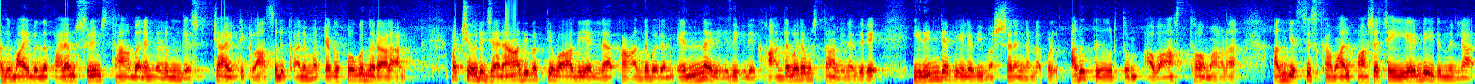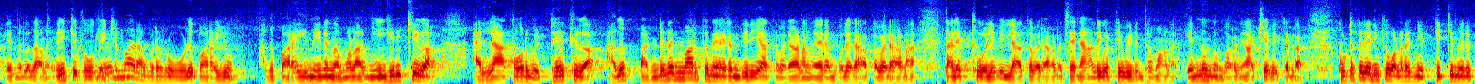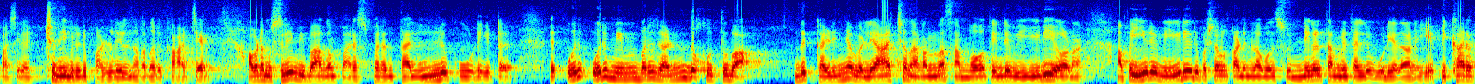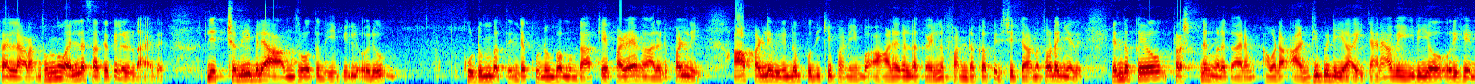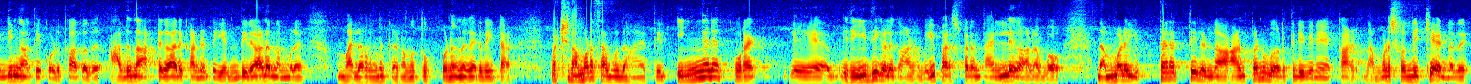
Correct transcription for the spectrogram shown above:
അതുമായി ബന്ധ പല മുസ്ലിം സ്ഥാപനങ്ങളിലും ഗസ്റ്റായിട്ട് ക്ലാസ് എടുക്കാനും മറ്റൊക്കെ പോകുന്ന ഒരാളാണ്. പക്ഷെ ഒരു ജനാധിപത്യവാദിയല്ല കാന്തപുരം എന്ന രീതിയിൽ കാന്തപുരം ഉസ്താദിനെതിരെ ഇതിന്റെ പേരിലെ വിമർശനം കണ്ടപ്പോൾ അത് തീർത്തും അവാസ്തവമാണ്. അത് ജസ്റ്റിസ് കമാൽ പാഷ ചെയ്യേണ്ടിയിരുന്നില്ല എന്നുള്ളതാണ് എനിക്ക് തോന്നിയിട്ടുള്ളത്. അവരുടെ റോൾ പറയും. അത് പറയുന്നതിനെ നമ്മൾ അംഗീകരിക്കുക അല്ലാത്തവർ വിട്ടേക്കുക. അത് പണ്ഡിതന്മാർക്ക് നേരം തിരിയാത്തവരാണ് നേരം പുലരാത്തവരാണ് തലക്ക് വെളിവില്ലാത്തവരാണ് ജനാധിപത്യ വിരുദ്ധമാണ് എന്നൊന്നും പറഞ്ഞ് ആക്ഷേപിക്കേണ്ട. കൂട്ടത്തിൽ എനിക്ക് വളരെ ഞെട്ടിക്കുന്ന ഒരു കാഴ്ച ലക്ഷദ്വീപിൽ ഒരു പള്ളിയിൽ നടന്നൊരു കാഴ്ചയാണ്. അവിടെ മുസ്ലിം വിഭാഗം പരസ്പരം തല്ലുകൂടിയിട്ട് ഒരു ഒരു മെമ്പർ രണ്ട് ഹുത്തുബ ഇത് കഴിഞ്ഞ വെള്ളിയാഴ്ച നടന്ന സംഭവത്തിന്റെ വീഡിയോ ആണ്. അപ്പോൾ ഈ ഒരു വീഡിയോ ഒരു പക്ഷേ കണ്ടിട്ടുണ്ടാകുമ്പോൾ സുന്നികൾ തമ്മിൽ തല്ലുകൂടിയതാണ്. എപ്പിക്കാരെ തല്ലാണ്. ഇതൊന്നും അല്ല സത്യത്തിൽ ഉണ്ടായത്. ലക്ഷദ്വീപിലെ ആന്ധ്രോത്ത് ദ്വീപിൽ ഒരു കുടുംബത്തിന്റെ കുടുംബമുണ്ടാക്കിയ പഴയകാല ഒരു പള്ളി. ആ പള്ളി വീണ്ടും പുതുക്കി പണിയുമ്പോൾ ആളുകളുടെ കയ്യിൽ നിന്ന് ഫണ്ടൊക്കെ പിരിച്ചിട്ടാണ് തുടങ്ങിയത്. എന്തൊക്കെയോ പ്രശ്നങ്ങൾ കാരണം അവിടെ അടിപിടിയായി. ഞാൻ ആ വീഡിയോ ഒരു ഹെഡിങ് ആക്കി കൊടുക്കാത്തത് അത് നാട്ടുകാർ കണ്ടിട്ട് എന്തിനാണ് നമ്മൾ മലർന്ന് കിടന്ന് തുപ്പണെന്ന് കരുതിയിട്ടാണ്. പക്ഷെ നമ്മുടെ സമുദായത്തിൽ ഇങ്ങനെ കുറേ രീതികൾ കാണുമ്പോൾ ഈ പരസ്പരം തല്ല് കാണുമ്പോൾ നമ്മൾ ഇത്തരത്തിലുള്ള ആൺപെൺ വേർതിരിവിനേക്കാൾ നമ്മൾ ശ്രദ്ധിക്കേണ്ടത്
